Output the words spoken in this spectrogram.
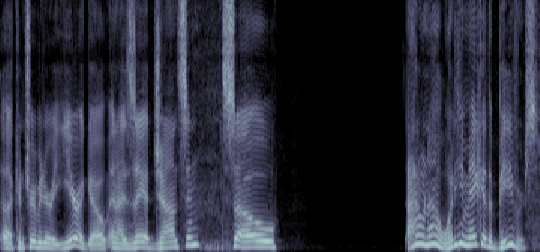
uh, contributor a year ago, and Isaiah Johnson. So I don't know. What do you make of the Beavers?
